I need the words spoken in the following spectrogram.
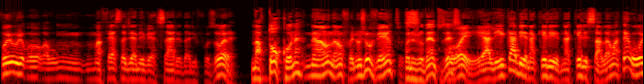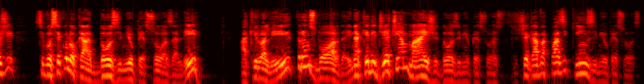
foi o- um- uma festa de aniversário da difusora. Na Toco, né? Não, não, foi no Juventus. Foi no Juventus esse? Foi, e ali cabia, naquele, naquele salão, até hoje, se você colocar 12 mil pessoas ali, aquilo ali transborda. E naquele dia tinha mais de 12 mil pessoas, chegava a quase 15 mil pessoas.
